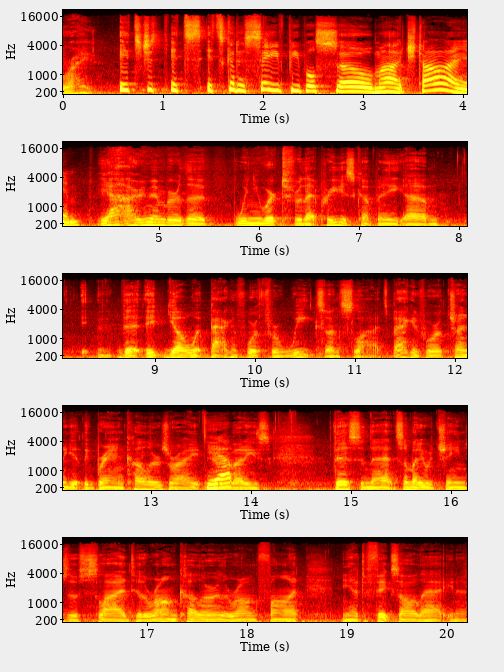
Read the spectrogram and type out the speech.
Right. It's just it's it's going to save people so much time. Yeah, I remember the when you worked for that previous company. Um, that it, y'all went back and forth for weeks on slides, back and forth, trying to get the brand colors right. Yep. Everybody's this and that. Somebody would change the slide to the wrong color, the wrong font. And you have to fix all that, you know.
